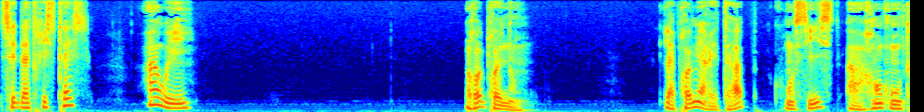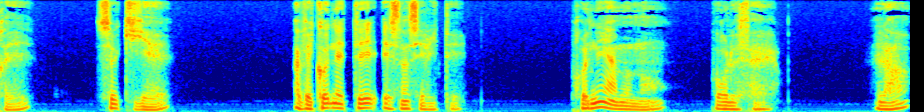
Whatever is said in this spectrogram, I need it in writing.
c'est de la tristesse? Ah oui. Reprenons. La première étape consiste à rencontrer ce qui est avec honnêteté et sincérité. Prenez un moment pour le faire. Là,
